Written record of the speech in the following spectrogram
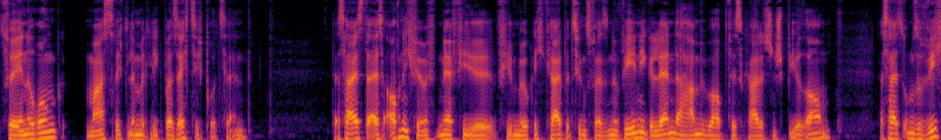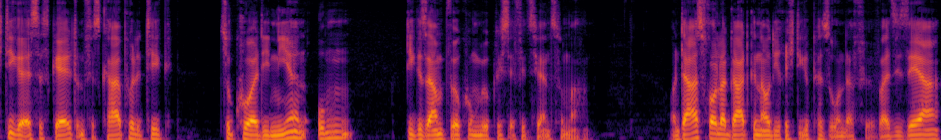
Zur Erinnerung, Maastricht-Limit liegt bei 60 Prozent. Das heißt, da ist auch nicht mehr viel, viel Möglichkeit, beziehungsweise nur wenige Länder haben überhaupt fiskalischen Spielraum. Das heißt, umso wichtiger ist es, Geld- und Fiskalpolitik zu koordinieren, um die Gesamtwirkung möglichst effizient zu machen. Und da ist Frau Lagarde genau die richtige Person dafür, weil sie sehr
